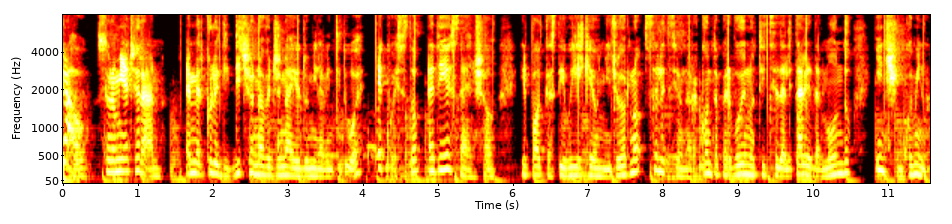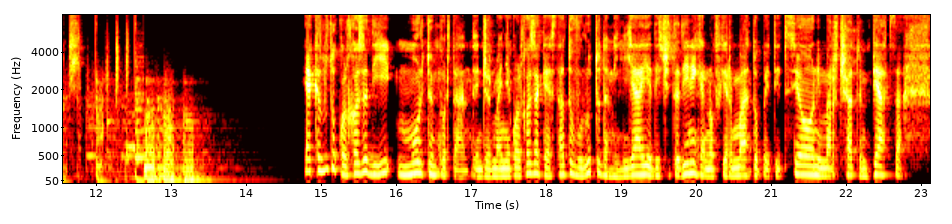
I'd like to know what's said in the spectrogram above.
Ciao, sono Mia Ceran. È mercoledì 19 gennaio 2022 e questo è The Essential, il podcast di Will che ogni giorno seleziona e racconta per voi notizie dall'Italia e dal mondo in 5 minuti. È accaduto qualcosa di molto importante in Germania, qualcosa che è stato voluto da migliaia di cittadini che hanno firmato petizioni, marciato in piazza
